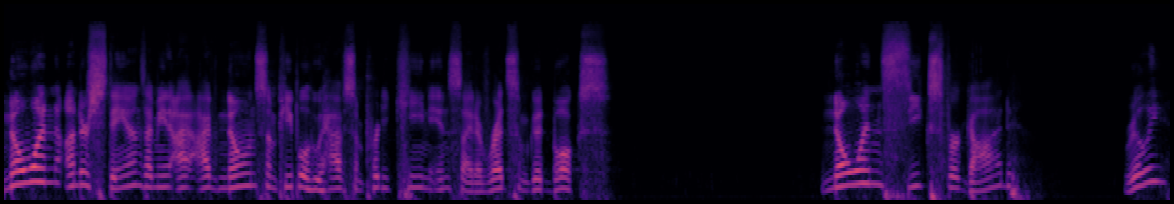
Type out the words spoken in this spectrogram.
No one understands. I mean, I, have known some people who have some pretty keen insight. I've read some good books. No one seeks for God? Really?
